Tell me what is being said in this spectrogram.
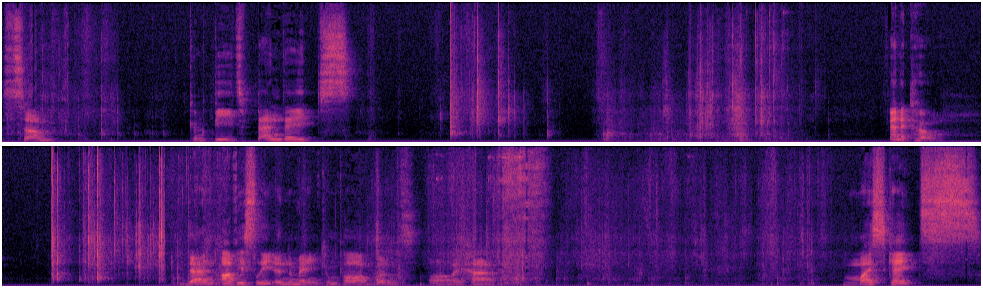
some Compeed band-aids, and a comb. Then obviously in the main compartment I have my skates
